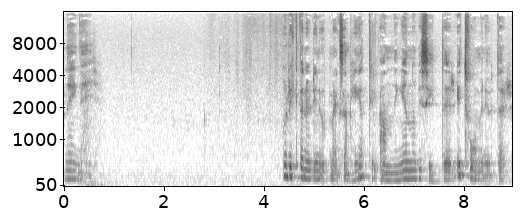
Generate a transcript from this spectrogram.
nej, nej. Och rikta nu din uppmärksamhet till andningen och vi sitter i två minuter.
